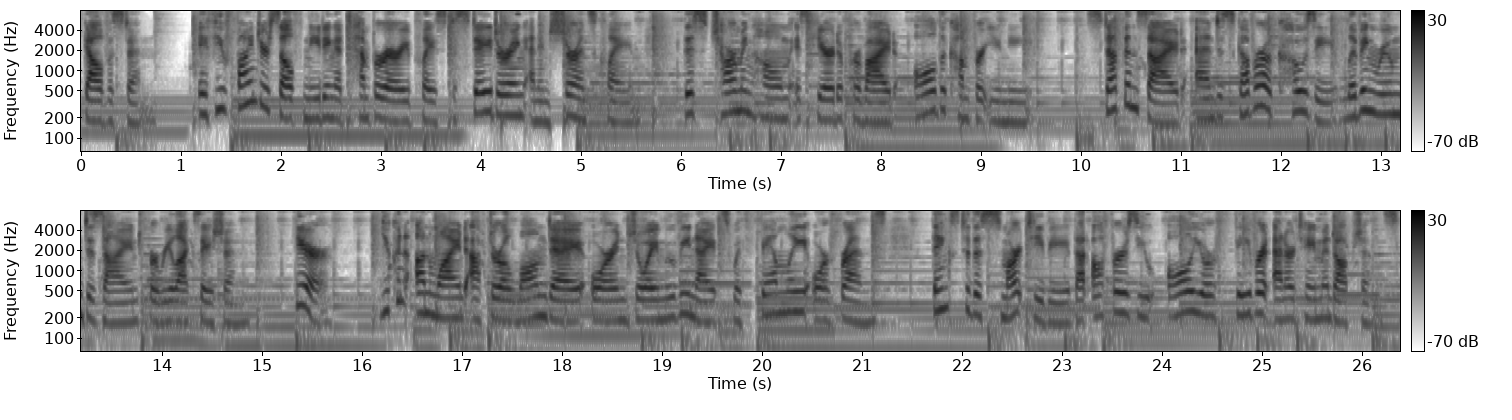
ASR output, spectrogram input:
Galveston. If you find yourself needing a temporary place to stay during an insurance claim, this charming home is here to provide all the comfort you need. Step inside and discover a cozy living room designed for relaxation. Here, you can unwind after a long day or enjoy movie nights with family or friends, thanks to the smart TV that offers you all your favorite entertainment options.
